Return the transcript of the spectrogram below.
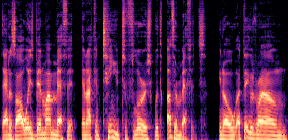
That has always been my method, and I continue to flourish with other methods. You know, I think it was around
